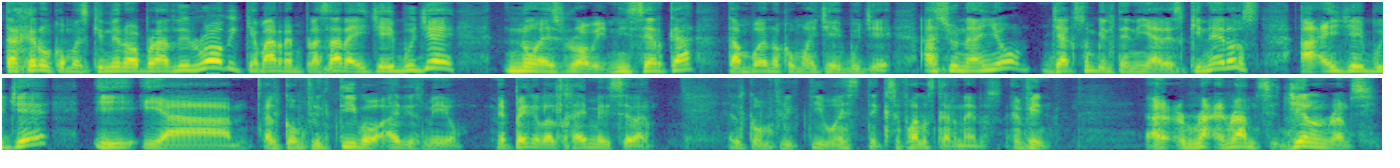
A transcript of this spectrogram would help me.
Trajeron como esquinero a Bradley Robbie, que va a reemplazar a AJ Bouye. No es Robbie, ni cerca tan bueno como AJ Bouye. Hace un año, Jacksonville tenía de esquineros a AJ Bouye y, y a, al conflictivo, ay Dios mío, me pega el Alzheimer y se va. El conflictivo este que se fue a los carneros. En fin, Ramsey, Jalen Ramsey.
